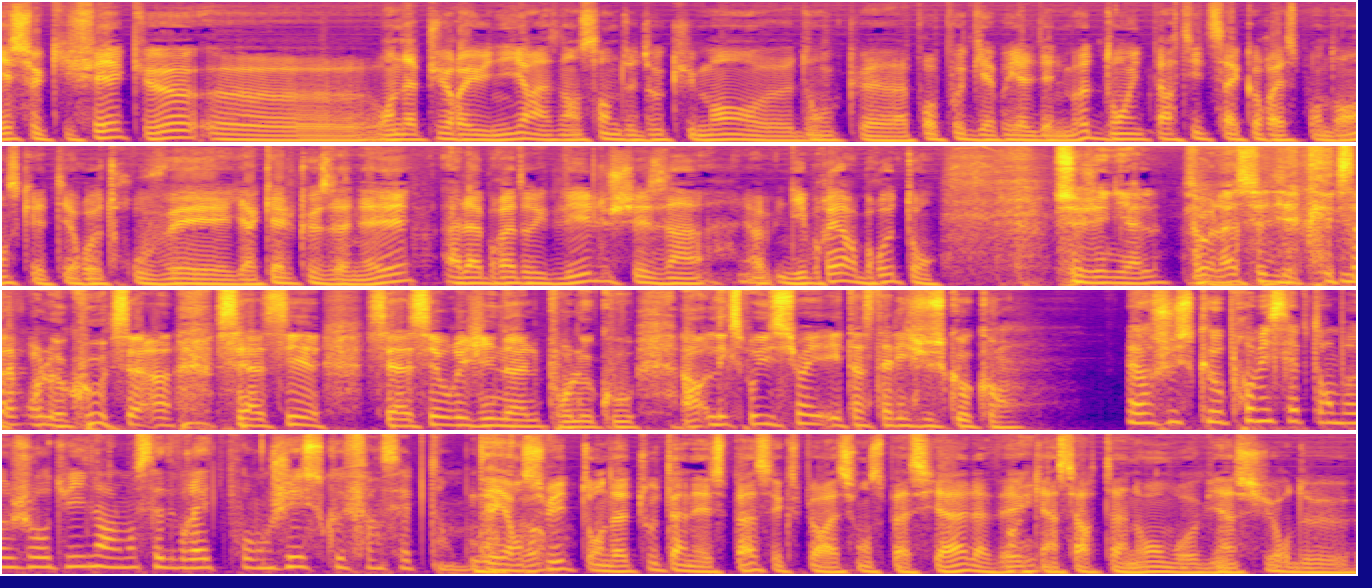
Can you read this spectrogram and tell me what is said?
Et ce qui fait que euh, on a pu réunir un ensemble de documents euh, donc euh, à propos de Gabriel Delmotte, dont une partie de sa correspondance qui a été retrouvée il y a quelques années à la braderie de Lille chez un, libraire breton. C'est génial. Voilà, se ça pour le coup, c'est assez, c'est assez original pour le coup. Alors l'exposition est- est installée jusqu'au quand? Alors jusqu'au 1er septembre aujourd'hui, normalement ça devrait être prolongé jusque fin septembre. Et ensuite, on a tout un espace exploration spatiale avec Oui. un certain nombre, bien sûr, de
